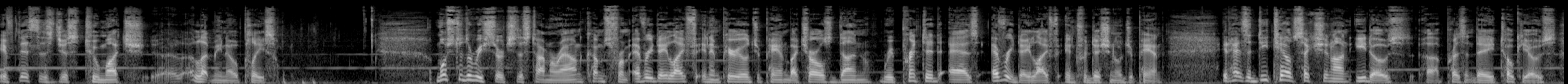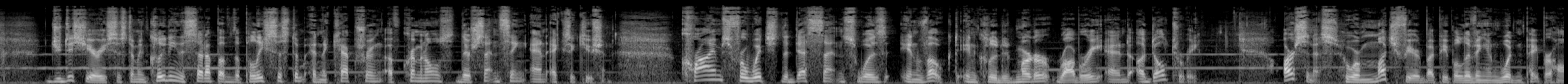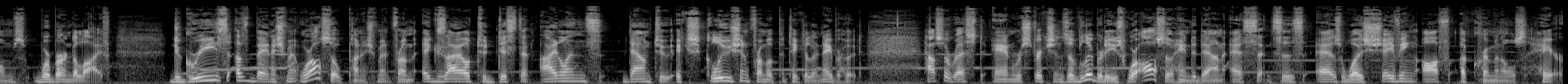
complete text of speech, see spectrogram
if this is just too much, uh, let me know, please. Most of the research this time around comes from Everyday Life in Imperial Japan by Charles Dunn, reprinted as Everyday Life in Traditional Japan. It has a detailed section on Edo's, uh, present day Tokyo's, judiciary system, including the setup of the police system and the capturing of criminals, their sentencing, and execution. Crimes for which the death sentence was invoked included murder, robbery, and adultery. Arsonists, who were much feared by people living in wooden paper homes, were burned alive. Degrees of banishment were also punishment from exile to distant islands down to exclusion from a particular neighborhood. House arrest and restrictions of liberties were also handed down as sentences, as was shaving off a criminal's hair.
